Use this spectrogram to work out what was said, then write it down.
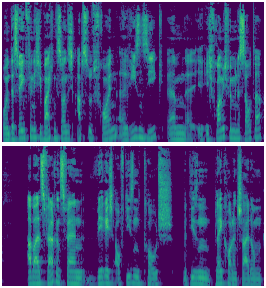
Und deswegen finde ich, die Vikings sollen sich absolut freuen. Äh, Riesensieg. Ähm, ich, ich freue mich für Minnesota. Aber als Falcons-Fan wäre ich auf diesen Coach mit diesen Play-Call-Entscheidungen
